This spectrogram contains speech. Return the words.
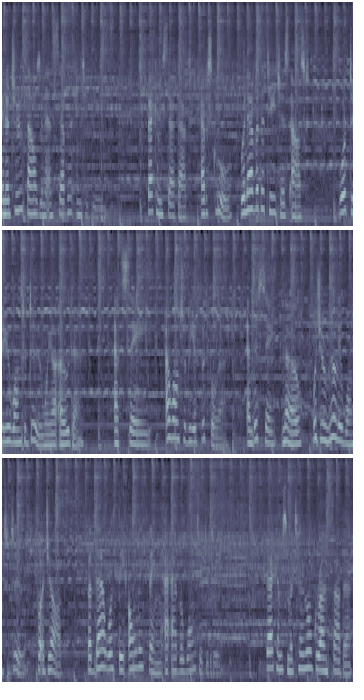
In a 2007 interview, Beckham said that at school, whenever the teachers asked, What do you want to do when you're older? I'd say, I want to be a footballer. And they say, No, what you really want to do for a job but that was the only thing I ever wanted to do. Beckham's maternal grandfather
